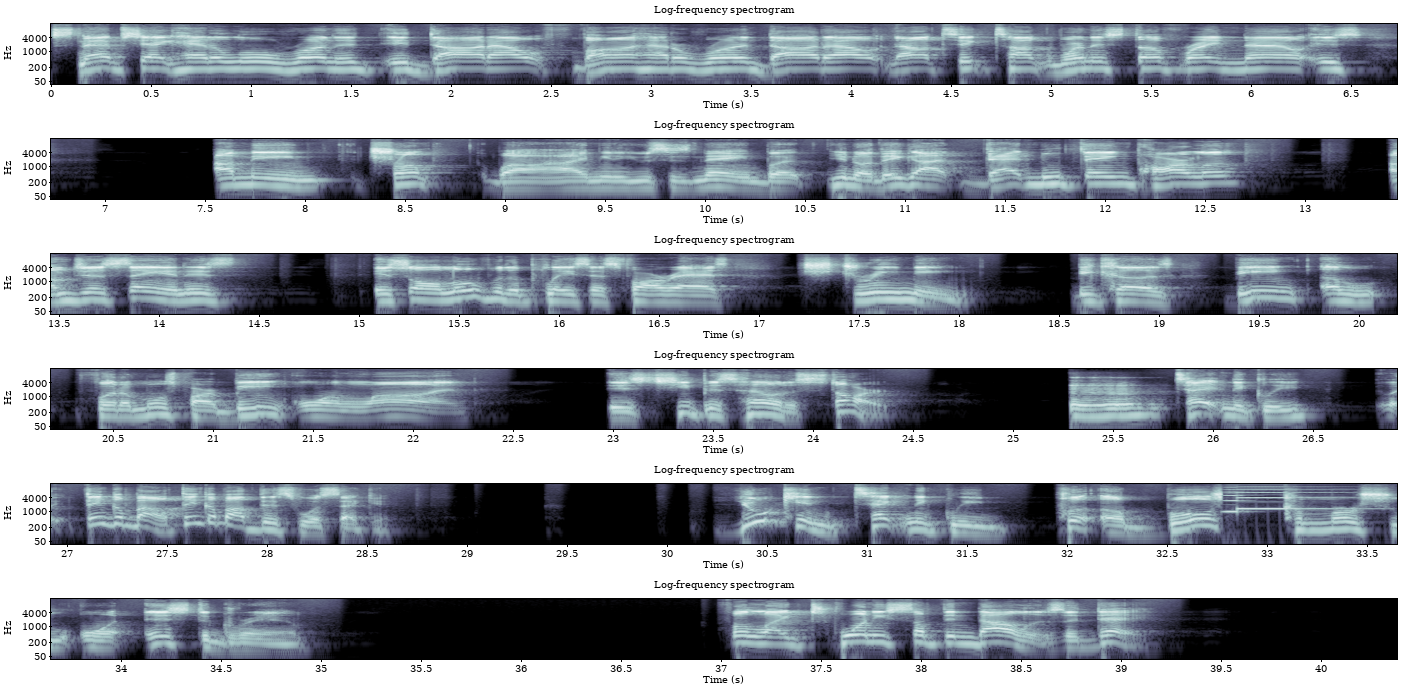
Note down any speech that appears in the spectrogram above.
Snapchat had a little run. It, it died out. Vine had a run, died out. Now TikTok running stuff right now is, I mean, Trump, well, I mean to use his name, but you know, they got that new thing, Parler. I'm just saying it's it's all over the place as far as streaming because being a, for the most part being online is cheap as hell to start hmm technically like think about think about this for a second. You can technically put a bullshit commercial on instagram for like 20 something dollars a day.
